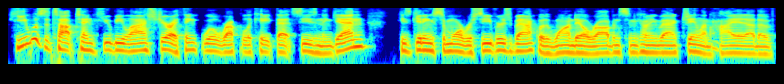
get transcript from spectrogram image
He was a top 10 QB last year. I think we'll replicate that season again. He's getting some more receivers back with Wan'Dale Robinson coming back, Jalin Hyatt out of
